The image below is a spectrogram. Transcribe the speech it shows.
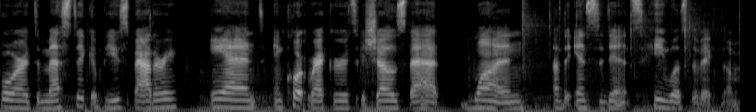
for domestic abuse battery, and in court records, it shows that one of the incidents he was the victim.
